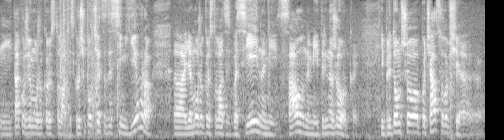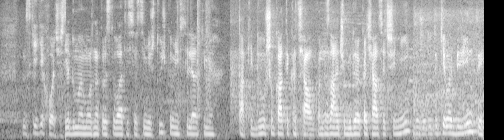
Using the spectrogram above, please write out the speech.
і також я можу користуватись. Коротше, виходить, за 7 євро я можу користуватись басейнами, саунами і тренажеркою. І при тому, що по часу взагалі скільки хочеш. Я думаю, можна користуватися цими штучками всілякими. Так, іду шукати качалку. Не знаю, чи буду я качатися чи ні. Дуже тут такі лабіринти.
